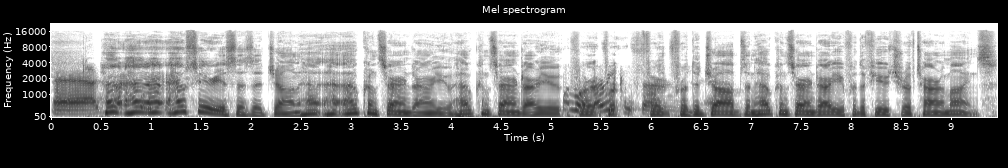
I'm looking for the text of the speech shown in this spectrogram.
uh, how, how, how, serious is it, John? How, how, concerned are you? How concerned are you well, for, for, for, for, the jobs, and how concerned are you for the future of Tara Mines?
